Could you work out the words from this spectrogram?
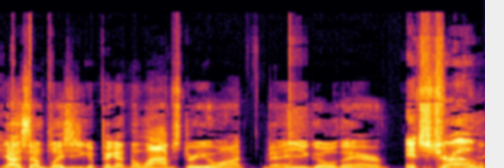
yeah some places you can pick out the lobster you want. Yeah, you go there. It's true.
